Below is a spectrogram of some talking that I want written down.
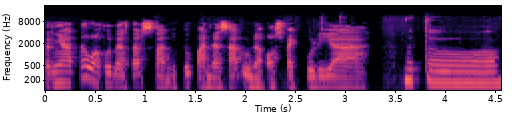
ternyata waktu daftar stan itu pada saat udah ospek kuliah. Betul.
